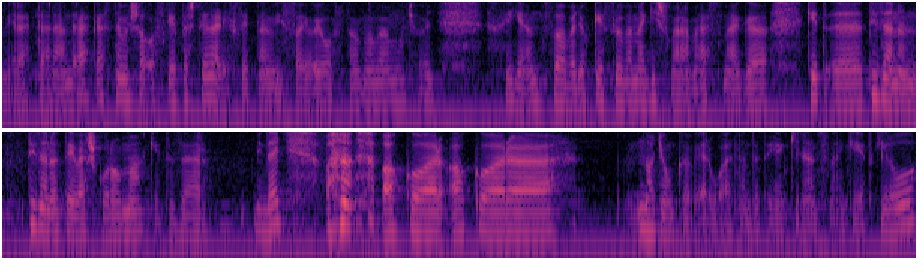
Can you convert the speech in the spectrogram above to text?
mérettel rendelkeztem, és ahhoz képest én elég szépen visszajójóztam magam, úgyhogy igen, föl vagyok készülve, meg ismerem ezt, meg két, ö, 15, 15 éves koromban, 2000, mindegy, akkor, akkor nagyon kövér voltam, tehát ilyen 92 kiló,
